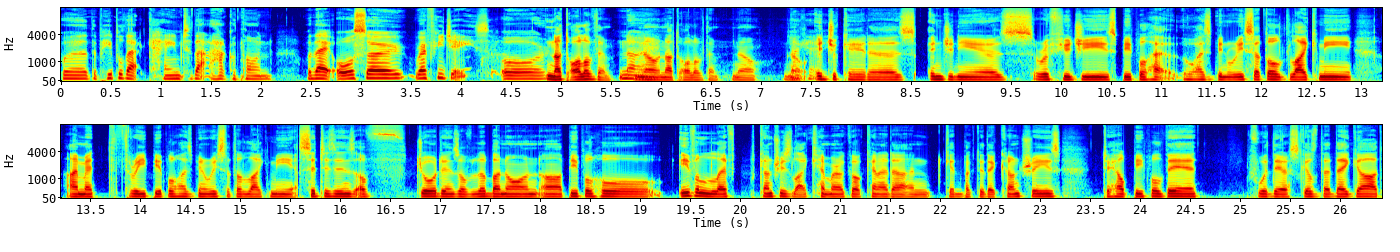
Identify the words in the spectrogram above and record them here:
Were the people that came to that hackathon, were they also refugees or? Not all of them. No. No, not all of them. No. No. Okay. Educators, engineers, refugees, people ha- who has been resettled like me. I met three people who has been resettled like me. Citizens of Jordans, of Lebanon, uh, people who even left countries like America or Canada and get back to their countries to help people there with their skills that they got.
